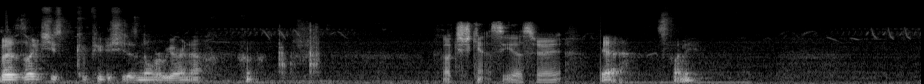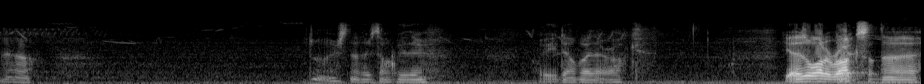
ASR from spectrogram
it's like she's confused. She doesn't know where we are now. Oh, Look, she can't see us, right? yeah, it's funny. No. Oh, there's another zombie there. Way down by that rock. Yeah, there's a lot of Yeah. rocks in the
